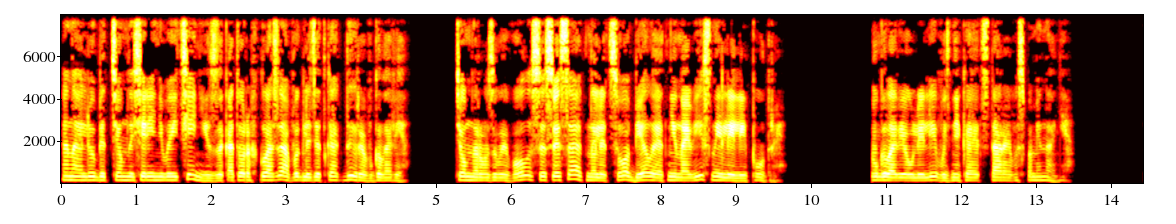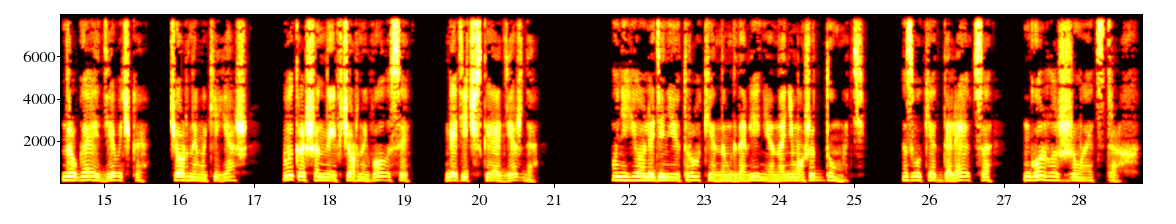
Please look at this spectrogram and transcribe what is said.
Она любит темно-сиреневые тени, из-за которых глаза выглядят как дыры в голове. Темно-розовые волосы свисают на лицо, белые от ненавистной лилии пудры. В голове у Лили возникает старое воспоминание. Другая девочка, черный макияж, выкрашенные в черные волосы, готическая одежда. У нее леденеют руки, на мгновение она не может думать. Звуки отдаляются, горло сжимает страх.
